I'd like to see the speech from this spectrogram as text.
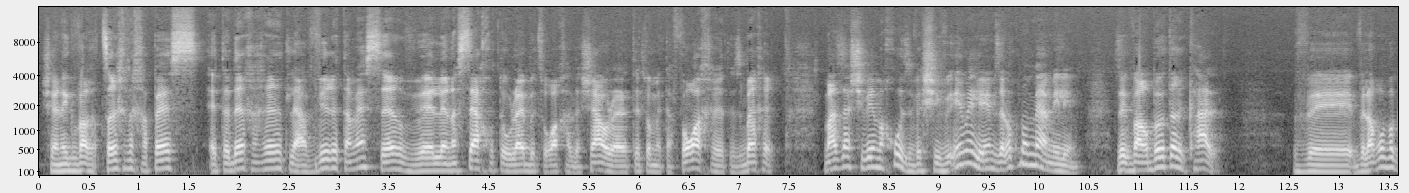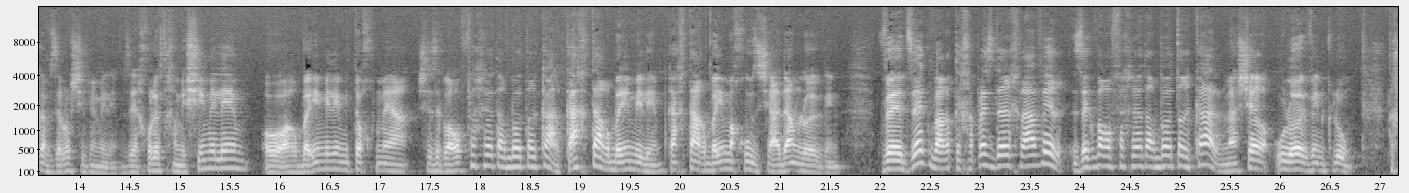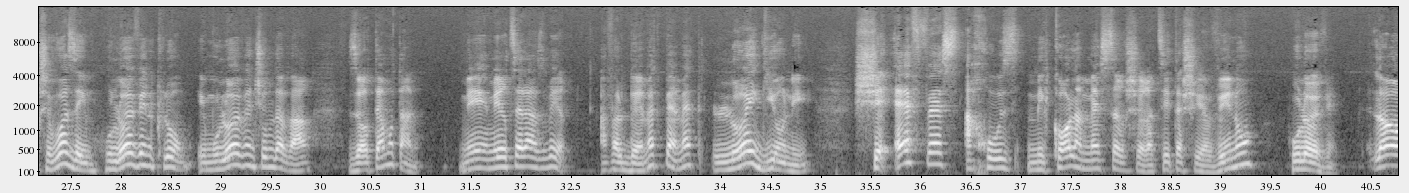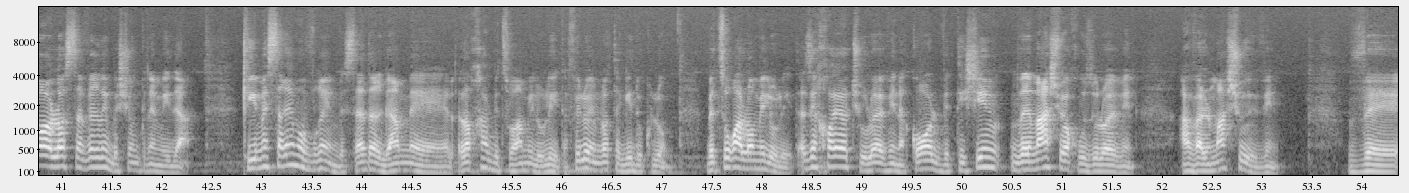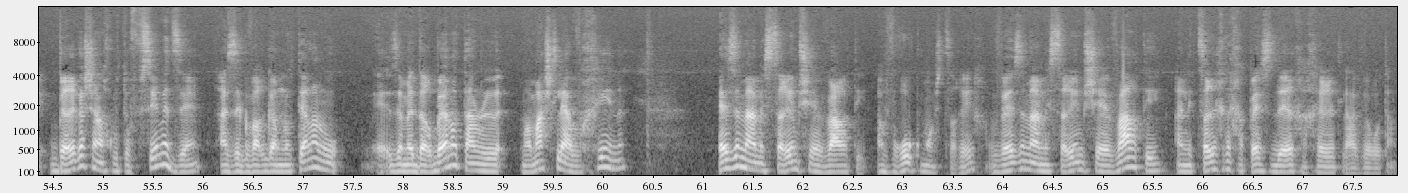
שאני כבר צריך לחפש את הדרך אחרת להעביר את המסר ולנסח אותו אולי בצורה חדשה, אולי לתת לו מטאפורה אחרת, הסבר אחר. מה זה ה-70 אחוז? ו-70 מילים זה לא כמו 100 מילים, זה כבר הרבה יותר קל. ו... ולרוב אגב זה לא 70 מילים, זה יכול להיות 50 מילים או 40 מילים מתוך 100, שזה כבר הופך להיות הרבה יותר קל. קח את ה-40 מילים, קח את ה-40 אחוז שאדם לא הבין, ואת זה כבר תחפש דרך להעביר, זה כבר הופך להיות הרבה יותר קל מאשר הוא לא הבין כלום. תחשבו על זה, אם הוא לא הבין כלום, אם הוא לא הבין שום דבר, זה אוטם אותנו. מי, מי ירצה להסביר? אבל באמת באמת לא הגיוני שאפס אחוז מכל המסר שרצית שיבינו, הוא לא הבין. לא, לא סביר לי בשום קנה מידה. כי מסרים עוברים, בסדר? גם, אה, לא חייב בצורה מילולית, אפילו אם לא תגידו כלום. בצורה לא מילולית. אז יכול להיות שהוא לא הבין הכל, ו-90 ומשהו אחוז הוא לא הבין. אבל משהו הוא הבין. וברגע שאנחנו תופסים את זה, אז זה כבר גם נותן לנו, אה, זה מדרבן אותנו ממש להבחין איזה מהמסרים שהעברתי עברו כמו שצריך, ואיזה מהמסרים שהעברתי, אני צריך לחפש דרך אחרת להעביר אותם.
